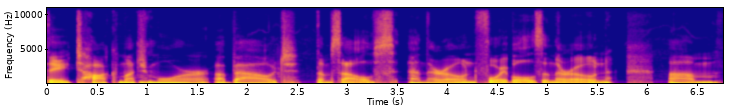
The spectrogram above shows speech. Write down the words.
They talk much more about themselves and their own foibles and their own um,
